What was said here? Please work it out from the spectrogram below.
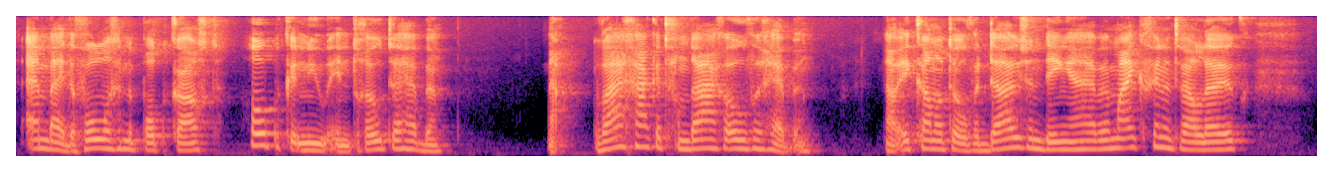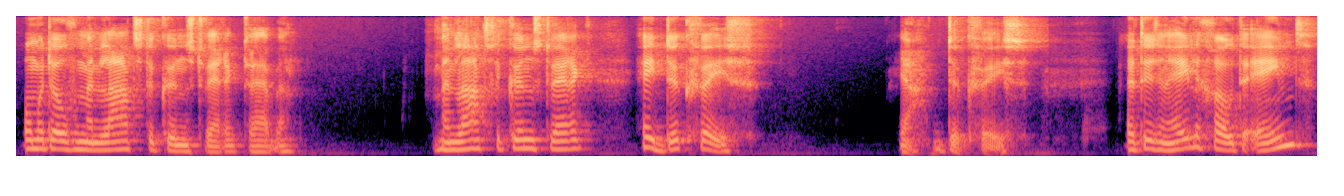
En bij de volgende podcast hoop ik een nieuw intro te hebben. Nou, waar ga ik het vandaag over hebben? Nou, ik kan het over duizend dingen hebben, maar ik vind het wel leuk om het over mijn laatste kunstwerk te hebben. Mijn laatste kunstwerk heet Duckface. Ja, Duckface. Het is een hele grote eend.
